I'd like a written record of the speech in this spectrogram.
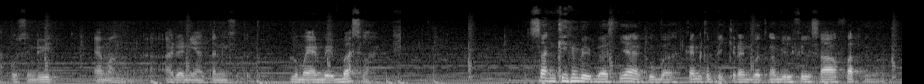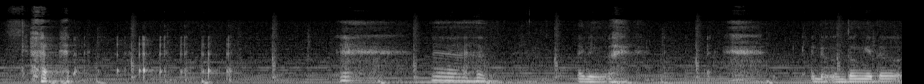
aku sendiri emang ada niatan di situ. Lumayan bebas lah saking bebasnya aku bahkan kepikiran buat ngambil filsafat. Aduh. Aduh untung itu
